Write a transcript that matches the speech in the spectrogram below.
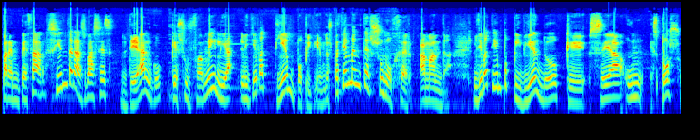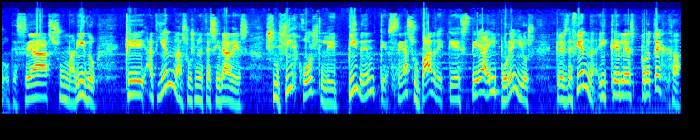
para empezar, sienta las bases de algo que su familia le lleva tiempo pidiendo, especialmente su mujer, Amanda. Le lleva tiempo pidiendo que sea un esposo, que sea su marido, que atienda sus necesidades. Sus hijos le piden que sea su padre, que esté ahí por ellos, que les defienda y que les proteja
